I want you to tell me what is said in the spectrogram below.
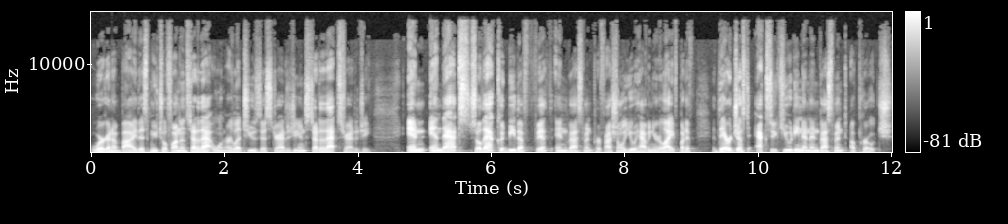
we're going to buy this mutual fund instead of that one, or let's use this strategy instead of that strategy. And and that's so that could be the fifth investment professional you have in your life. But if they're just executing an investment approach,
